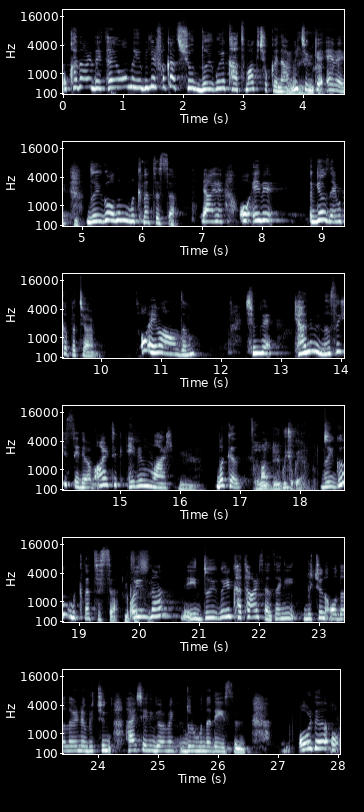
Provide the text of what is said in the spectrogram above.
o kadar detay olmayabilir fakat şu duyguyu katmak çok önemli. Hı, duyguyu Çünkü katmak. evet duygu onun mıknatısı. Yani o evi gözlerimi kapatıyorum. O evi aldım. Şimdi kendimi nasıl hissediyorum? Artık evim var. Hmm. Bakın O zaman duygu çok önemli. duygu mıknatısı. O Mıknatısı. yüzden e, duyguyu katarsanız hani bütün odalarını, bütün her şeyini görmek durumunda değilsiniz. Orada o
